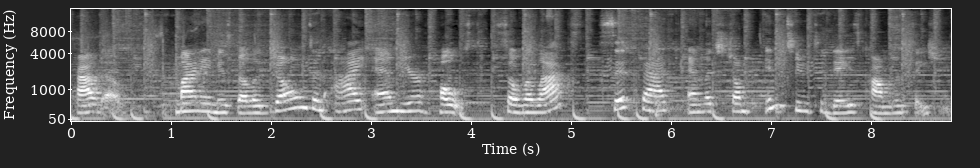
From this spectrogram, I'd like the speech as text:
proud of. My name is Bella Jones and I am your host. So relax, sit back, and let's jump into today's conversation.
